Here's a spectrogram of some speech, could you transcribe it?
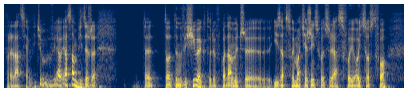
w relacjach. Widzimy, ja, ja sam widzę, że te, to, ten wysiłek, który wkładamy, czy Iza w swoje macierzyństwo, czy ja w swoje ojcostwo, E,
